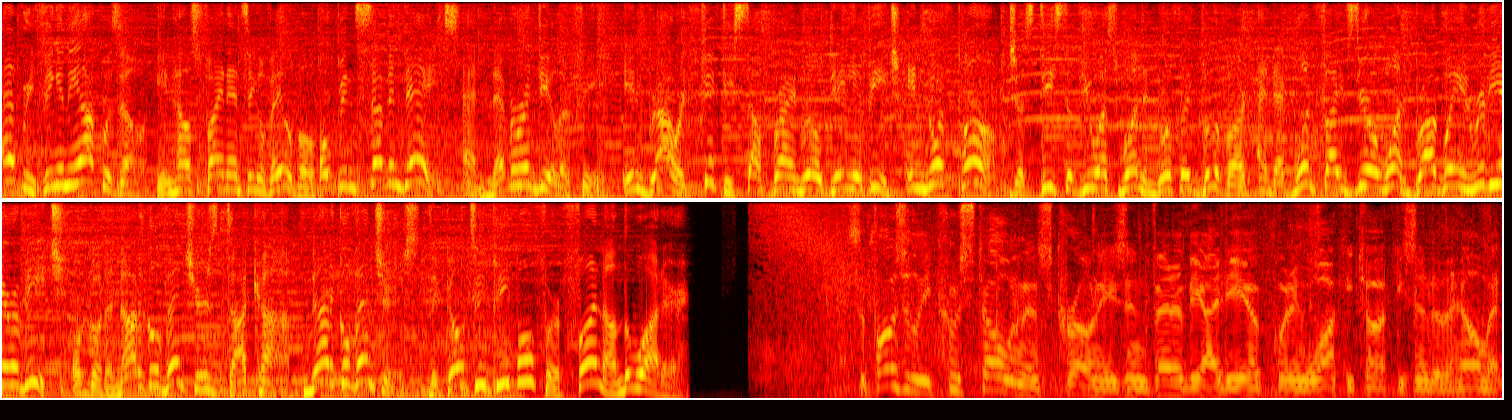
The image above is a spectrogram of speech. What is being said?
everything in the AquaZone. In-house financing available, open seven days, and never a dealer fee. In Broward, 50 South Bryan Road, Dania Beach. In North Palm, just east of US 1 and North Lake Boulevard, and at 1501 Broadway in Riviera Beach. Or go to nauticalventures.com. Nautical Ventures, the go-to people for fun on the water. Supposedly, Cousteau and his cronies invented the idea of putting walkie-talkies into the helmet.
